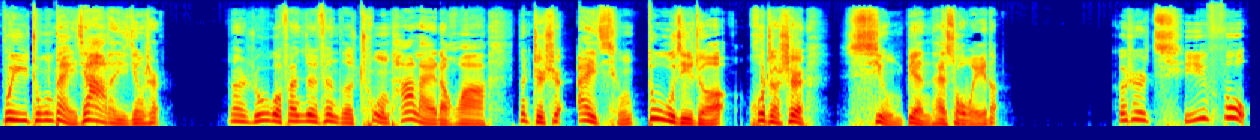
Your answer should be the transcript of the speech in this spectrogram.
闺中待嫁了，已经是。那如果犯罪分子冲他来的话，那只是爱情妒忌者或者是性变态所为的。可是其父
